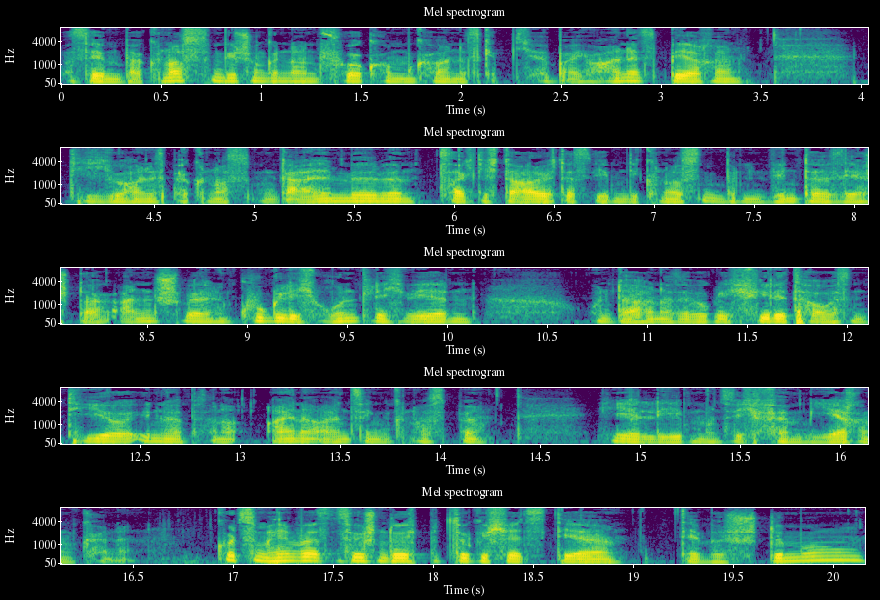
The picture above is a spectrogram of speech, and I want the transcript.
was eben bei Knospen, wie schon genannt, vorkommen kann. Es gibt hier bei Johannisbeere die Johannisbeerknospen-Gallmilbe, zeigt sich dadurch, dass eben die Knospen über den Winter sehr stark anschwellen, kugelig, rundlich werden und darin also wirklich viele tausend Tiere innerhalb einer einzigen Knospe hier leben und sich vermehren können. Kurz zum Hinweis zwischendurch bezüglich jetzt der, der Bestimmung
